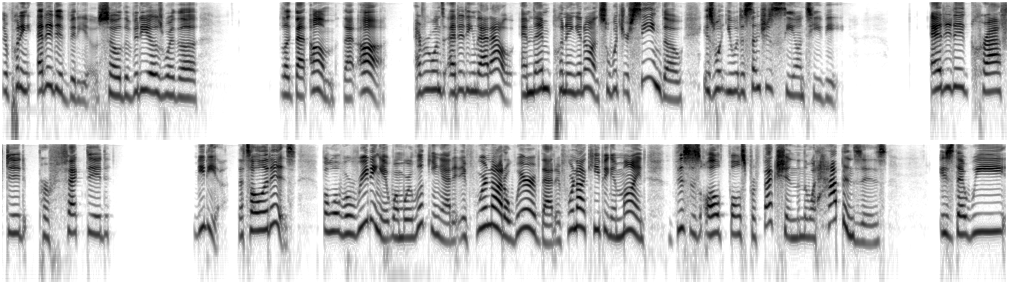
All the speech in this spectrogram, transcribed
they're putting edited videos. So the videos where the like that um that uh everyone's editing that out and then putting it on. So what you're seeing though is what you would essentially see on tv edited crafted perfected media that's all it is but when we're reading it, when we're looking at it, if we're not aware of that, if we're not keeping in mind this is all false perfection, then what happens is is that we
